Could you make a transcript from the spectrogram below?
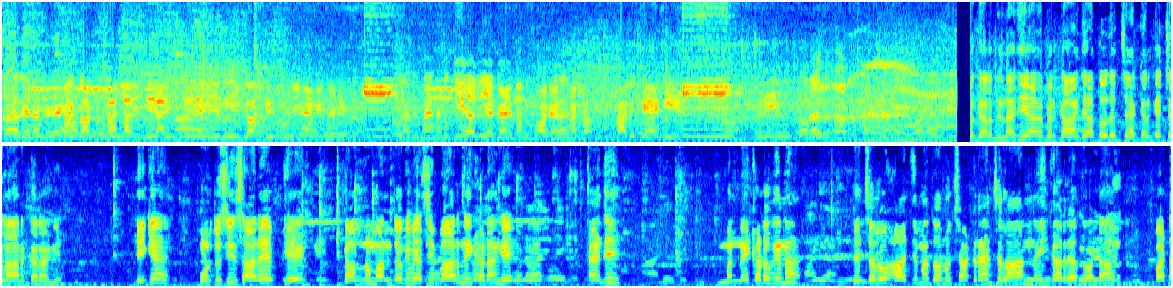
ਸਾਰੇ ਮੈਂ ਤੁਹਾਨੂੰ ਪਹਿਲਾਂ ਵੀ ਕਿਹਾ ਸੀ ਵੀ ਤੁਸੀਂ ਗੱਲ ਨਹੀਂ ਸੁਣੀ ਹੈਗੀ ਮੇਰੀ ਮੈਂ ਇਹਨਾਂ ਨੂੰ ਕਿਹਾ ਵੀ ਹੈਗਾ ਇਹਨਾਂ ਨੂੰ ਸਾਰਿਆਂ ਨੂੰ ਪਹਿਲਾਂ। ਮੈਂ ਵੀ ਕਹਿ ਕੇ ਮੇਰੇ ਉਹਦਾ ਕਰ ਦੇਣਾ ਜੀ ਆ ਫਿਰ ਕਾਗਜ਼ਾਤ ਉਹਦੇ ਚੈੱਕ ਕਰਕੇ ਚਲਾਨ ਕਰਾਂਗੇ। ਠੀਕ ਹੈ? ਹੁਣ ਤੁਸੀਂ ਸਾਰੇ ਇਹ ਗੱਲ ਨੂੰ ਮੰਨਦੇ ਹੋ ਕਿ ਵੀ ਅਸੀਂ ਬਾਹਰ ਨਹੀਂ ਖੜਾਂਗੇ? ਹੈ ਜੀ? ਮੰਨ ਨਹੀਂ ਖੜੋਗੇ ਨਾ? ਤੇ ਚਲੋ ਅੱਜ ਮੈਂ ਤੁਹਾਨੂੰ ਛੱਡ ਰਿਹਾ ਚਲਾਨ ਨਹੀਂ ਕਰ ਰਿਹਾ ਤੁਹਾਡਾ। ਬਟ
